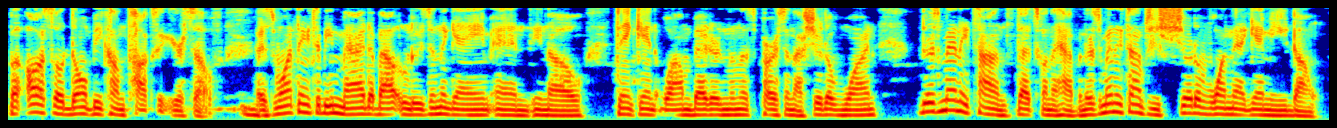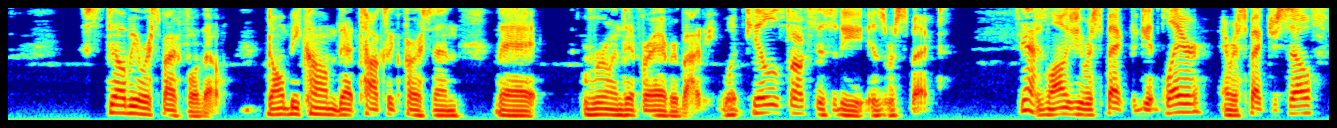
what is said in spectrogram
but also don't become toxic yourself. It's one thing to be mad about losing the game and, you know, thinking, well, I'm better than this person. I should have won. There's many times that's going to happen. There's many times you should have won that game and you don't. Still be respectful though. Don't become that toxic person that ruins it for everybody. What kills toxicity is respect. Yeah. As long as you respect the get player and respect yourself,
